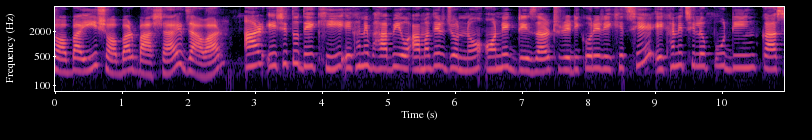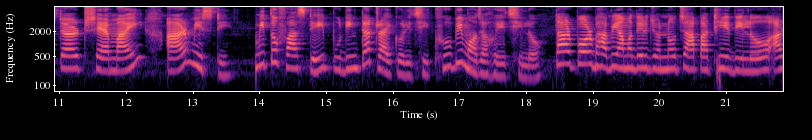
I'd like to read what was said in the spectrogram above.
সবাই সবার বাসায় যাওয়ার। আর এসে তো দেখি এখানে ভাবিও আমাদের জন্য অনেক ডেজার্ট রেডি করে রেখেছে। এখানে ছিল পুডিং, কাস্টার্ড শ্যামাই আর মিষ্টি। আমি তো ফার্স্টেই পুডিংটা ট্রাই করেছি, খুবই মজা হয়েছিল। তারপর ভাবি আমাদের জন্য চা পাঠিয়ে দিল, আর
